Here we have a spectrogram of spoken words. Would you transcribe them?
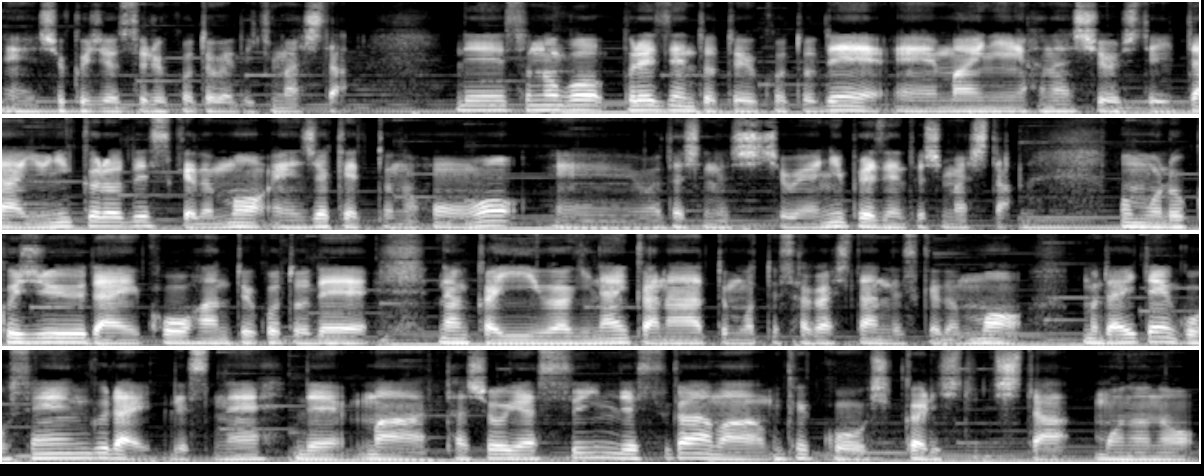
え食事をすることができました。でその後プレゼントということで、え前に話をしていたユニクロですけども、えジャケットの方を、え私の父親にプレゼントしました。もう60代後半ということでなんかいい上着ないかなと思って探したんですけどももう大体5000円ぐらいですね。でまあ多少安いんですがまあ結構しっかりしたものの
